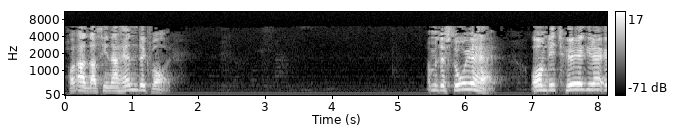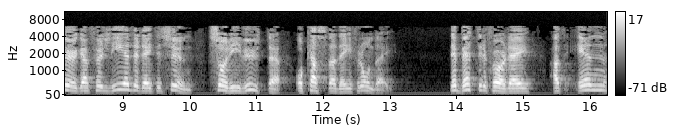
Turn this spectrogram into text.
Har alla sina händer kvar? Ja men det står ju här. Om ditt högra öga förleder dig till synd så riv ut det och kasta det ifrån dig. Det är bättre för dig att en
